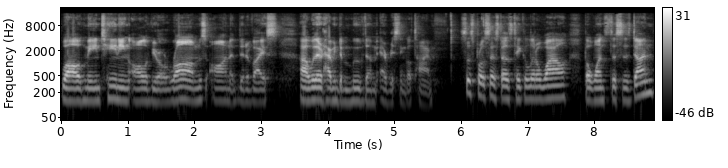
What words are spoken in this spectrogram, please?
while maintaining all of your ROMs on the device uh, without having to move them every single time. So this process does take a little while, but once this is done,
